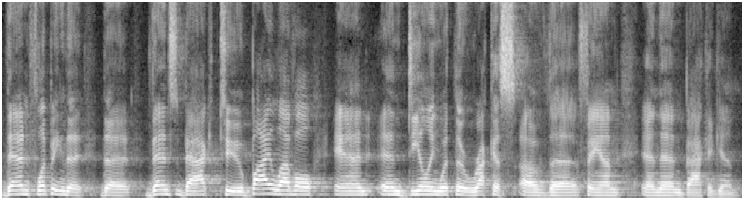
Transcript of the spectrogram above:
then flipping the, the vents back to bi-level and, and dealing with the ruckus of the fan, and then back again.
